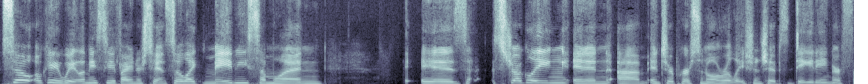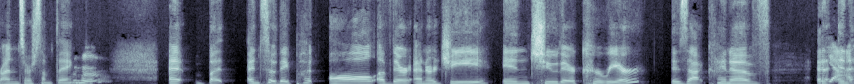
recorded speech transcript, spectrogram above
so okay wait let me see if i understand so like maybe someone is struggling in um, interpersonal relationships, dating or friends or something. Mm-hmm. And, but, and so they put all of their energy into their career. Is that kind of, and, yes.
